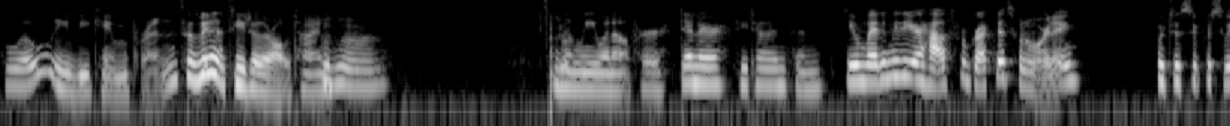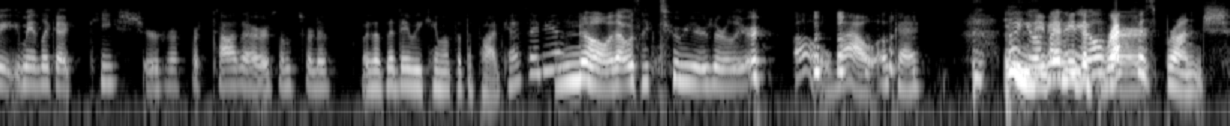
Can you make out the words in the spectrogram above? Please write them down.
slowly became friends because we didn't see each other all the time. And then we went out for dinner a few times, and You invited me to your house for breakfast one morning. which was super sweet. You made like a quiche or a frittata or some sort of. Was that the day we came up with the podcast idea? No, that was like two years earlier. Oh, wow. Okay. you Maybe I made the over. breakfast brunch.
